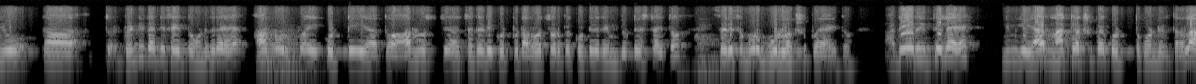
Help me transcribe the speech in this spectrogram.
ನೀವು ಟ್ವೆಂಟಿ ತರ್ಟಿ ಸೈಡ್ ತಗೊಂಡಿದ್ರೆ ಆರ್ನೂರು ರೂಪಾಯಿ ಕೊಟ್ಟಿ ಅಥವಾ ಆರ್ನೂರು ಚದಡಿ ಕೊಟ್ಬಿಟ್ಟು ಅರವತ್ತು ಸಾವಿರ ರೂಪಾಯಿ ಕೊಟ್ಟಿದ್ರೆ ನಿಮ್ ದುಡ್ಡು ಎಷ್ಟಾಯ್ತು? ಸರಿ, ಸುಮಾರು ಮೂರು ಲಕ್ಷ ರೂಪಾಯಿ ಆಯ್ತು. ಅದೇ ರೀತಿಲೇ ನಿಮ್ಗೆ ಯಾರು ನಾಲ್ಕು ಲಕ್ಷ ರೂಪಾಯಿ ಕೊಟ್ಟು ತಗೊಂಡಿರ್ತಾರಲ್ಲ,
